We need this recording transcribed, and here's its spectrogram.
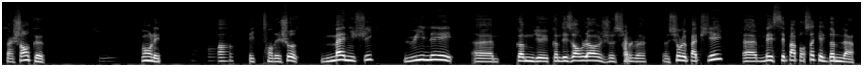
sachant que souvent les sont des choses magnifiques, huilées euh, comme, du, comme des horloges sur le, sur le papier, euh, mais c'est pas pour ça qu'elles donnent l'heure.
